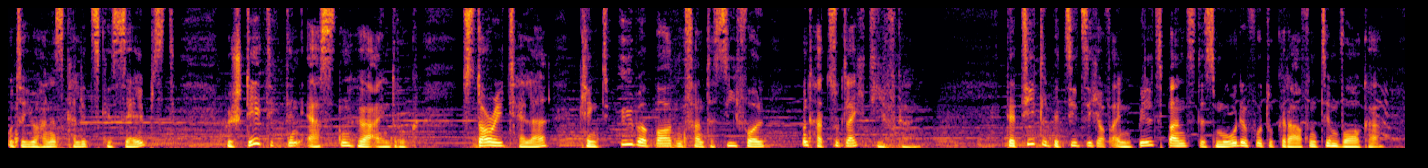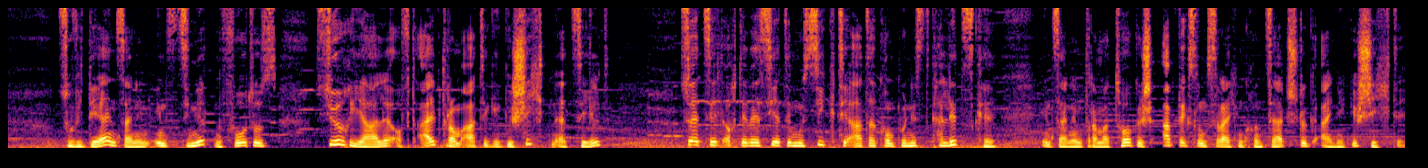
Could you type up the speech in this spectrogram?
unter Johannes Kalitzke selbst bestätigt den ersten Höreindruck. Storyteller klingt überbordend fantasievoll und hat zugleich Tiefgang. Der Titel bezieht sich auf ein Bildband des Modefotografen Tim Walker. So wie der in seinen inszenierten Fotos surreale, oft albtraumartige Geschichten erzählt, so erzählt auch der versierte Musiktheaterkomponist Kalitzke in seinem dramaturgisch abwechslungsreichen Konzertstück eine Geschichte.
